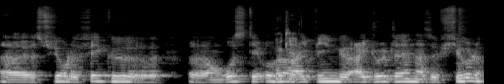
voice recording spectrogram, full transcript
euh, sur le fait que euh, euh en gros c'était overhyping hydrogen as a fuel.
